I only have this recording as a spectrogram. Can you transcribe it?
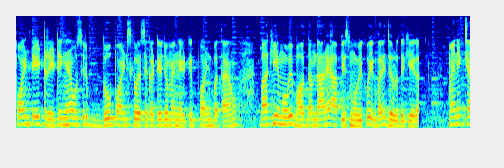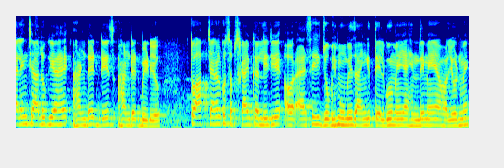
0.8 रेटिंग है, वो सिर्फ़ दो पॉइंट्स की वजह से कटी है, जो मैं नेगेटिव पॉइंट बताया हूँ। बाकी ये मूवी बहुत दमदार है, आप इस मूवी को एक बार ज़रूर देखिएगा। मैंने एक चैलेंज चालू किया है हंड्रेड डेज़ हंड्रेड वीडियो तो आप चैनल को सब्सक्राइब कर लीजिए, और ऐसे ही जो भी मूवीज़ आएँगी तेलुगू में या हिंदी में या हॉलीवुड में,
